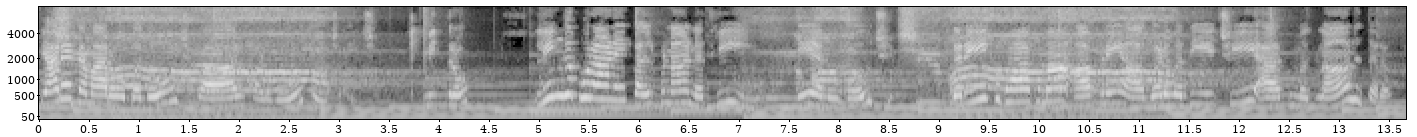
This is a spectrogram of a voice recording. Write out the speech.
ત્યારે તમારો બધો જ ભાર હળવો થઈ જાય છે. મિત્રો, લિંગ પુરાણ કલ્પના નથી, એ અનુભવ છે. દરેક ભાગમાં આપણે આગળ વધીએ છીએ આત્મજ્ઞાન તરફ.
